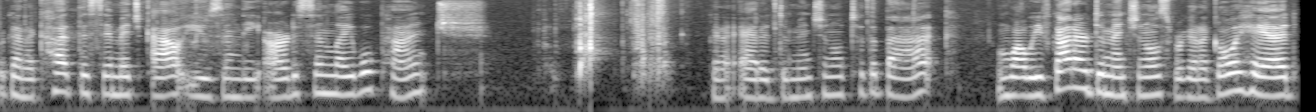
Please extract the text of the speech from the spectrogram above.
We're going to cut this image out using the Artisan Label Punch. We're going to add a dimensional to the back. And while we've got our dimensionals, we're going to go ahead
